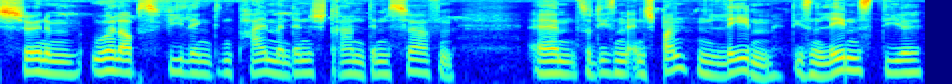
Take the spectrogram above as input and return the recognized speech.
schönem Urlaubsfeeling, den Palmen, den Strand, dem Surfen, ähm, so diesem entspannten Leben, diesen Lebensstil,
